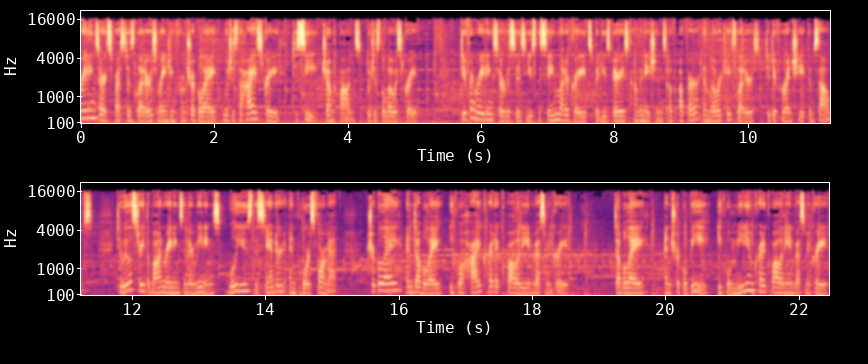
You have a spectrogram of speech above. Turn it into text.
ratings are expressed as letters ranging from AAA, which is the highest grade, to C, junk bonds, which is the lowest grade. Different rating services use the same letter grades but use various combinations of upper and lowercase letters to differentiate themselves. To illustrate the bond ratings and their meanings, we'll use the standard and poor's format. AAA and AA equal high credit quality investment grade, AA, and triple B equal medium credit quality investment grade.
